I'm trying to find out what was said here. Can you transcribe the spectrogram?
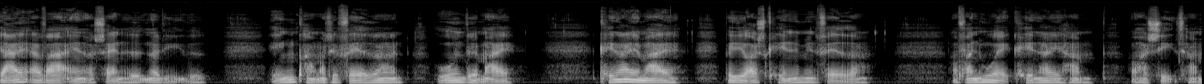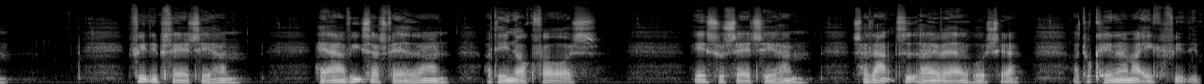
Jeg er vejen og sandheden og livet. Ingen kommer til faderen uden ved mig. Kender I mig, vil I også kende min fader. Og fra nu af kender I ham og har set ham. Philip sagde til ham, Herre, vis os faderen, og det er nok for os. Jesus sagde til ham, så lang tid har jeg været hos jer, og du kender mig ikke, Philip.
